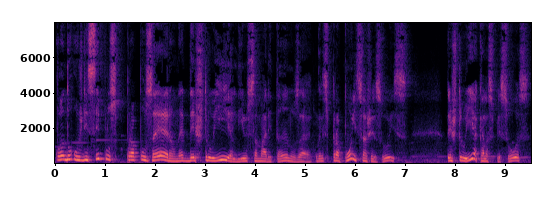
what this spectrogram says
quando os discípulos propuseram né, destruir ali os samaritanos, quando eles propõem isso a Jesus, destruir aquelas pessoas,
